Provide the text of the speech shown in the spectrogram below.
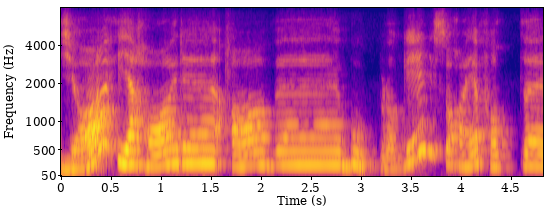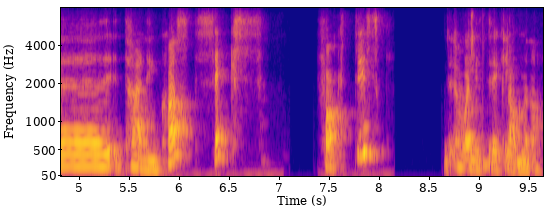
Ja, jeg har eh, av eh, bokblogger så har jeg fått terningkast seks, faktisk. Det var litt reklame, da.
